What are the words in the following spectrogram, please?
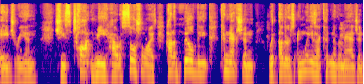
Adrian. She's taught me how to socialize, how to build the connection with others in ways I couldn't have imagined.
